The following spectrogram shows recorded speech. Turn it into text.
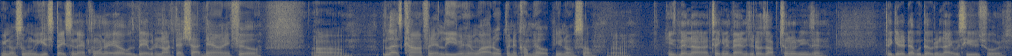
you know, so when we get space in that corner, L was be able to knock that shot down. They feel um, less confident leaving him wide open to come help. You know, so um, he's been uh, taking advantage of those opportunities and to get a double double tonight was huge for us.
